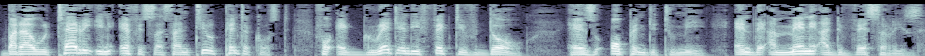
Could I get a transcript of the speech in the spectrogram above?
But I will tarry in Ephesus until Pentecost, for a great and effective door has opened to me, and there are many adversaries.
